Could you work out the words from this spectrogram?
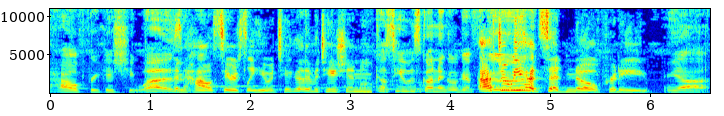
how freakish he was, and how seriously he would take that invitation mm. because he was gonna go get food. after we had said no pretty yeah.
